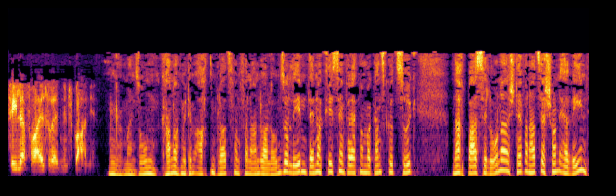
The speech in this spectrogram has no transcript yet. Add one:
fehlerfreies Rennen in Spanien. Ja, mein Sohn kann auch mit dem achten Platz von Fernando Alonso leben. Dennoch, Christian, vielleicht nochmal ganz kurz zurück nach Barcelona. Stefan hat es ja schon erwähnt.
